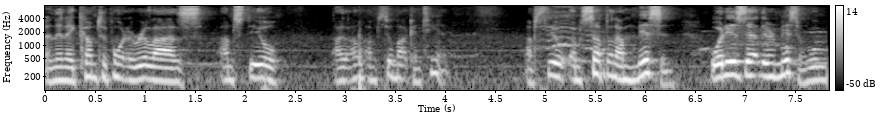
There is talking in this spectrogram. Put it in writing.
and then they come to a point to realize I'm still I, I'm still not content. I'm still, I'm something I'm missing. What is that they're missing? Well,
